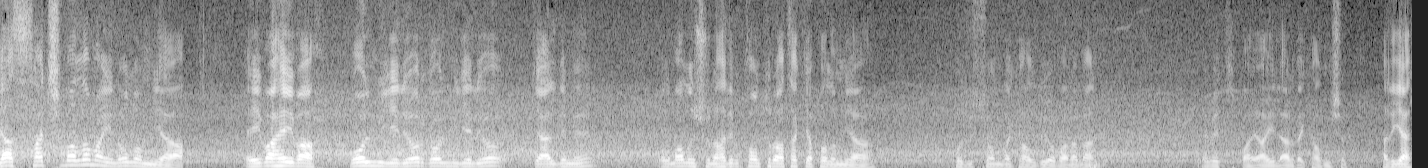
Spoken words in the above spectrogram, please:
Ya saçmalamayın oğlum ya. Eyvah eyvah. Gol mü geliyor? Gol mü geliyor? Geldi mi? Oğlum alın şunu. Hadi bir kontrol atak yapalım ya. Pozisyonda kal diyor bana ben. Evet bayağı ileride kalmışım. Hadi gel.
